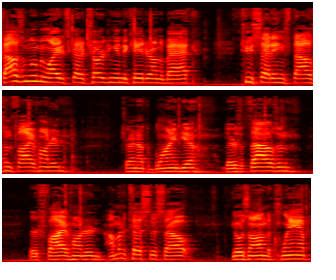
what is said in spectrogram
Thousand lumen light. It's got a charging indicator on the back. Two settings, thousand, five hundred. Try not to blind you. There's a thousand. There's 500. I'm gonna test this out. Goes on the clamp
